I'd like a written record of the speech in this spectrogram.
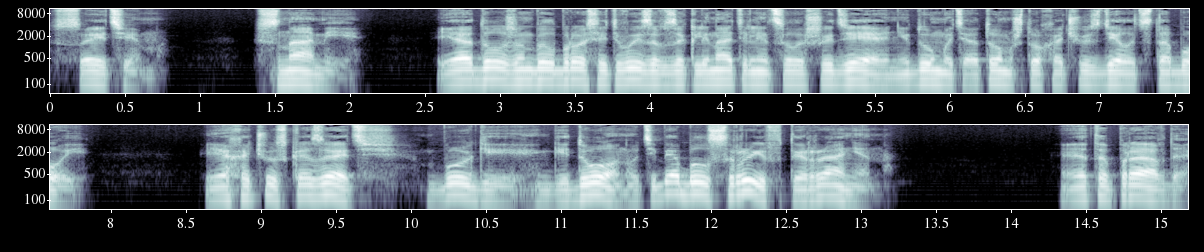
с этим, с нами. Я должен был бросить вызов заклинательнице лошадей, а не думать о том, что хочу сделать с тобой. Я хочу сказать, боги, Гедеон, у тебя был срыв, ты ранен. Это правда.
